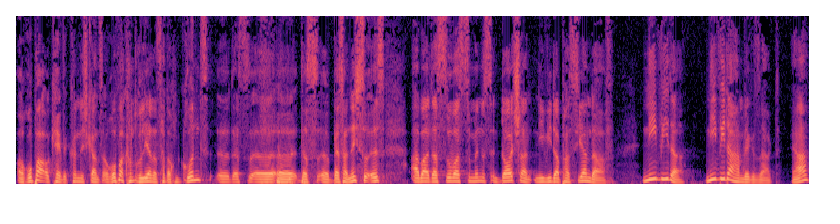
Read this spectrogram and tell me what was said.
Europa, okay, wir können nicht ganz Europa kontrollieren, das hat auch einen Grund, äh, dass äh, äh, das äh, besser nicht so ist, aber dass sowas zumindest in Deutschland nie wieder passieren darf. Nie wieder. Nie wieder haben wir gesagt, ja?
